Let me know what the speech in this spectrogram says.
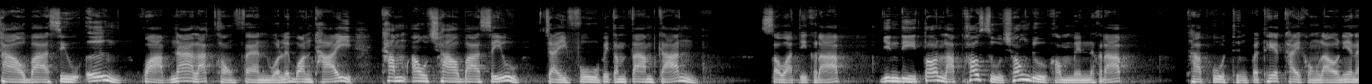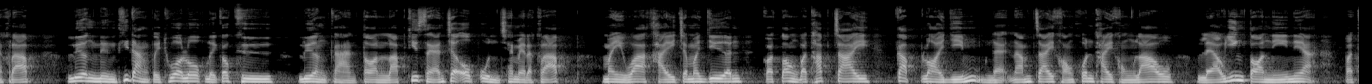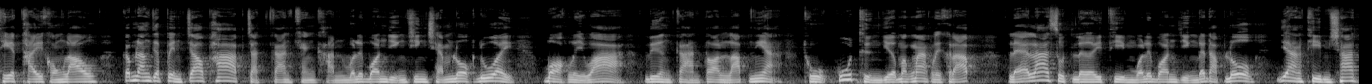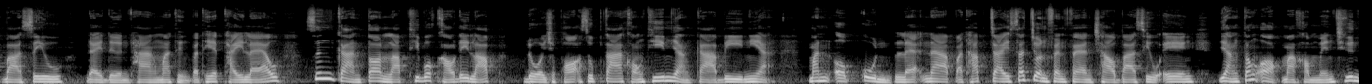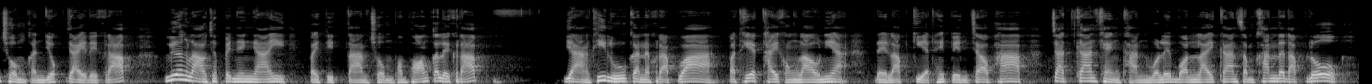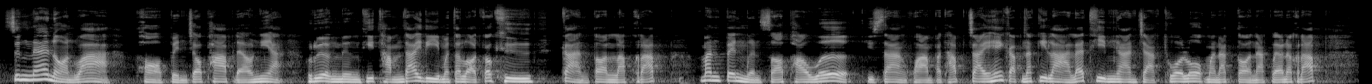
ชาวบราซิลอึ้งความน่ารักของแฟนวอลเลย์บอลไทยทำเอาชาวบราซิล ใจฟูไปตามๆกัน สวัสดีครับ ยินดีต้อนรับเข้าสู่ช่องดูคอมเมนต์นะครับ ถ้าพูดถึงประเทศไทยของเราเนี่ยนะครับ เรื่องหนึ่งที่ดังไปทั่วโลกเลยก็คือ เรื่องการต้อนรับที่แสนจะอบอุ่นใช่ไหมล่ะครับ ไม่ว่าใครจะมาเยือนก็ต้องประทับใจกับรอยยิ้มและน้ำใจของคนไทยของเรา แล้วยิ่งตอนนี้เนี่ยประเทศไทยของเรากำลังจะเป็นเจ้าภาพจัดการแข่งขันวอลเลย์บอลหญิงชิงแชมป์โลกด้วย บอกเลยว่าเรื่องการต้อนรับเนี่ยถูกพูดถึงเยอะมากๆเลยครับและล่าสุดเลยทีมวอลเลย์บอลหญิงระดับโลก อย่างทีมชาติบราซิล ได้เดินทางมาถึงประเทศไทยแล้ว ซึ่งการต้อนรับที่พวกเขาได้รับ โดยเฉพาะซุปตาของทีมอย่างกาบีเนี่ย มันอบอุ่นและน่าประทับใจซะจนแฟนๆ ชาวบราซิลเองยังต้องออกมาคอมเมนต์ชื่นชมกันยกใหญ่เลยครับ เรื่องราวจะเป็นยังไงไปติดตามชมพร้อมๆ กันเลยครับ อย่างที่รู้กันนะครับว่าประเทศไทยของเราเนี่ยได้รับเกียรติให้เป็นเจ้าภาพ จัดการแข่งขันวอลเลย์บอลรายการสำคัญระดับโลก ซึ่งแน่นอนว่าพอเป็นเจ้าภาพแล้วเนี่ยเรื่องหนึ่งที่ทำได้ดีมาตลอดก็คือ การต้อนรับครับ มันเป็นเหมือนซอฟต์พาวเวอร์ที่สร้างความประทับใจให้กับนักกีฬาและทีมงานจากทั่วโลกมานักต่อนักแล้วนะครับ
